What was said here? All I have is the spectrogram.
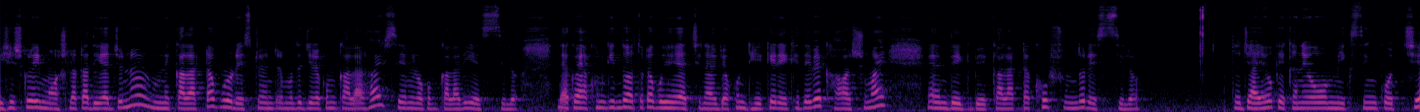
বিশেষ করে এই মশলাটা দেওয়ার জন্য মানে কালারটাও পুরো রেস্টুরেন্টের মধ্যে যেরকম কালার হয় সেম এরকম কালারই এসেছিল। দেখো, এখন কিন্তু অতটা বোঝা যাচ্ছে না, যখন ঢেকে রেখে দেবে, খাওয়ার সময় দেখবে কালারটা খুব সুন্দর এসেছিল। তো যাই হোক, এখানে ও মিক্সিং করছে।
